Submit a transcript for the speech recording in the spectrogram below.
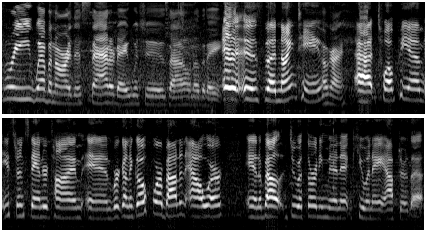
free webinar this Saturday, which is I don't know the date. It is the 19th Okay. at 12 p.m. Eastern Standard Time, and we're gonna go for about an hour and about do a 30 minute Q&A after that.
